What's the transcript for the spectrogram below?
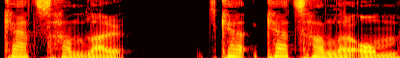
Cats handlar Ca- Cats handlar om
